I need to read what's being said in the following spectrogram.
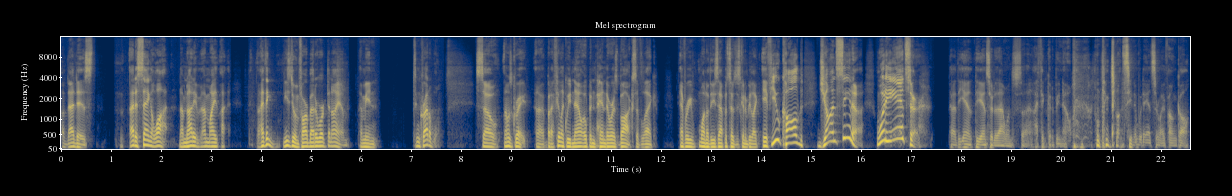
that is that is saying a lot. I'm not even. I might. I, I think he's doing far better work than I am. I mean, it's incredible. So that was great. Uh, but I feel like we've now opened Pandora's box of like every one of these episodes is going to be like, if you called John Cena, would he answer? Uh, the an- the answer to that one's uh, I think going to be no. I don't think John Cena would answer my phone call.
